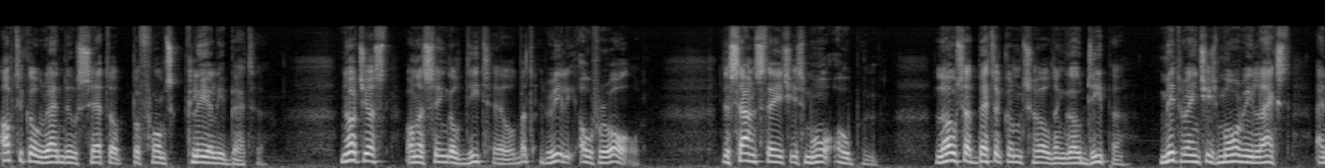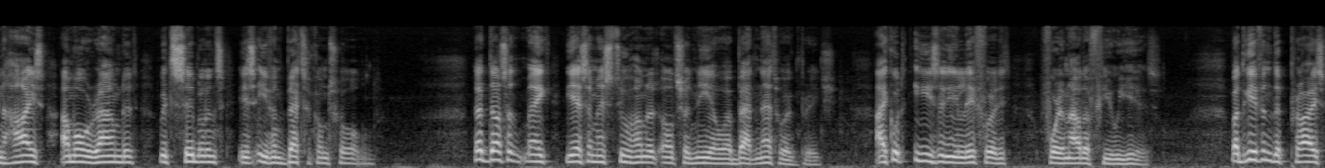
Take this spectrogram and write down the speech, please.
optical Rendu setup performs clearly better. Not just on a single detail but really overall. The soundstage is more open. Lows are better controlled and go deeper. Mid-range is more relaxed and highs are more rounded with sibilance is even better controlled. That doesn't make the SMS200 Ultra Neo a bad network bridge. I could easily live with it for another few years. But given the price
